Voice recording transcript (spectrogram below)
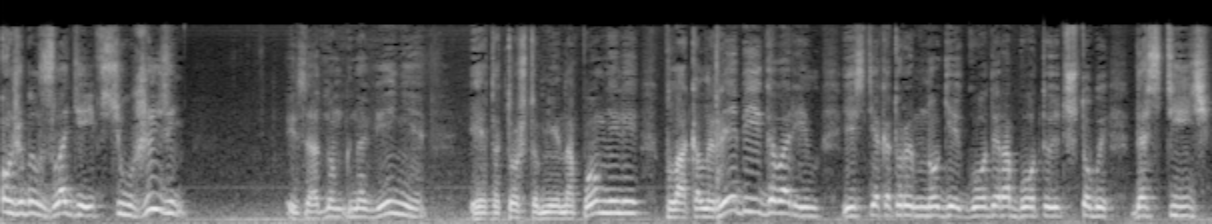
Он же был злодей всю жизнь, и за одно мгновение, и это то, что мне напомнили, плакал Реби и говорил, есть те, которые многие годы работают, чтобы достичь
